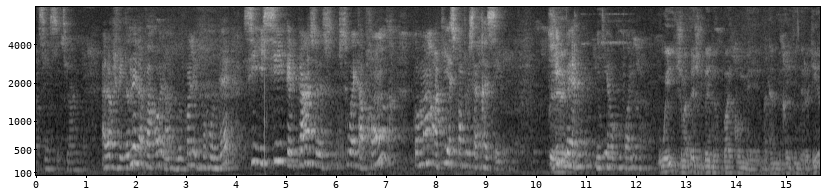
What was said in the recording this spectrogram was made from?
enseigne cette langue. Alors je vais donner la parole à nos collègues burundais. Si ici quelqu'un souhaite apprendre, comment, à qui est-ce qu'on peut s'adresser euh, Gilbert oui, je m'appelle Gilbert Ndokboy, comme euh, Madame Mireille vient de le dire.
